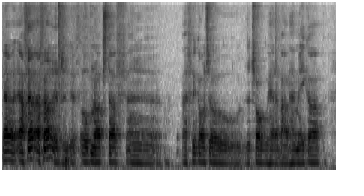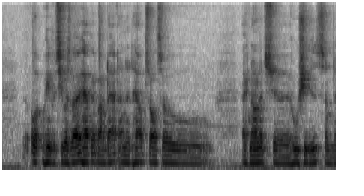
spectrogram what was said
yeah, I felt I felt it opened up stuff. Uh, I think also the talk we had about her makeup. oh, she was very happy about that, and it helps also acknowledge uh, who she is and uh,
